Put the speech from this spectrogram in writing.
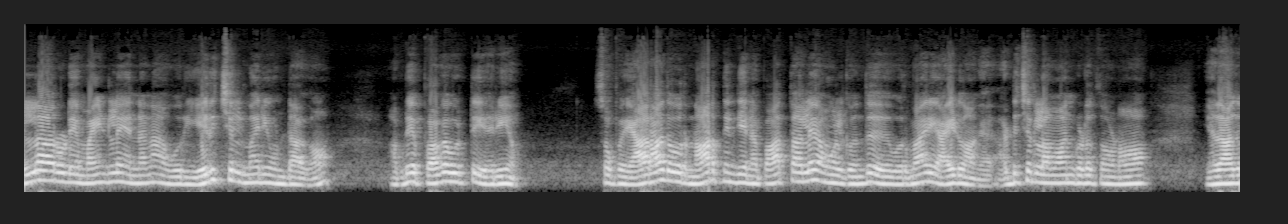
எல்லாருடைய மைண்ட்லையும் என்னென்னா ஒரு எரிச்சல் மாதிரி உண்டாகும். அப்படியே புகை விட்டு எரியும். ஸோ இப்போ யாராவது ஒரு நார்த் இந்தியனை பார்த்தாலே அவங்களுக்கு வந்து ஒரு மாதிரி ஆயிடுவாங்க. அடிச்சிடலாமான்னு கூட தோணும். ஏதாவது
